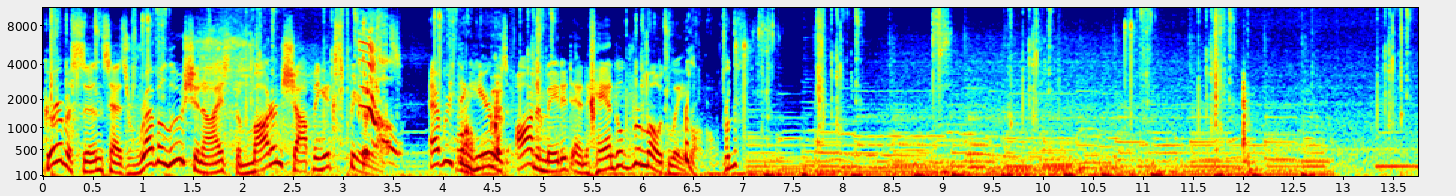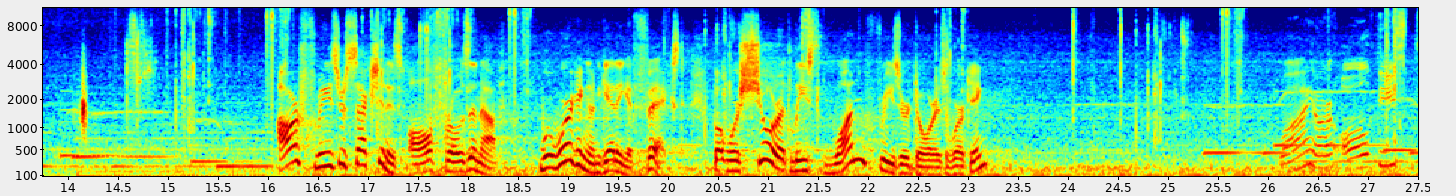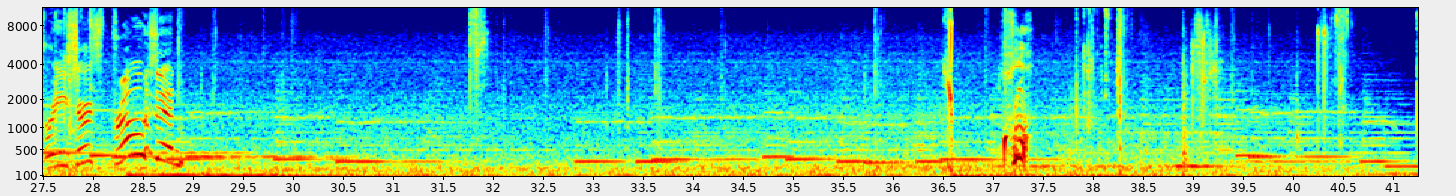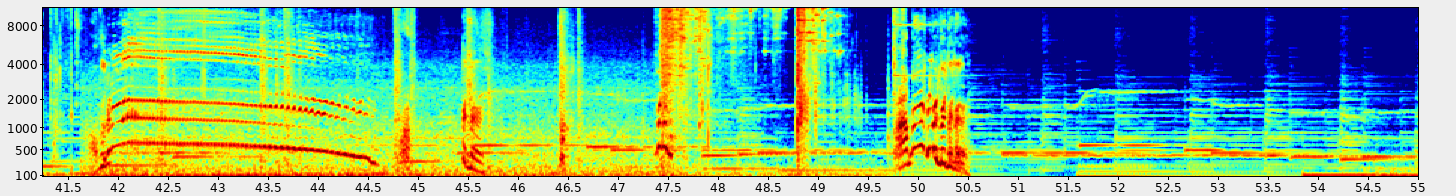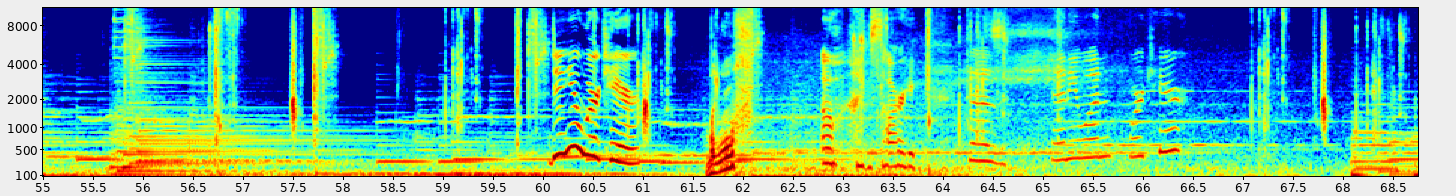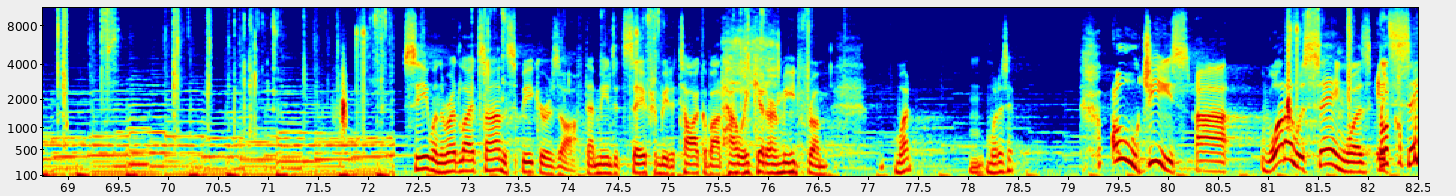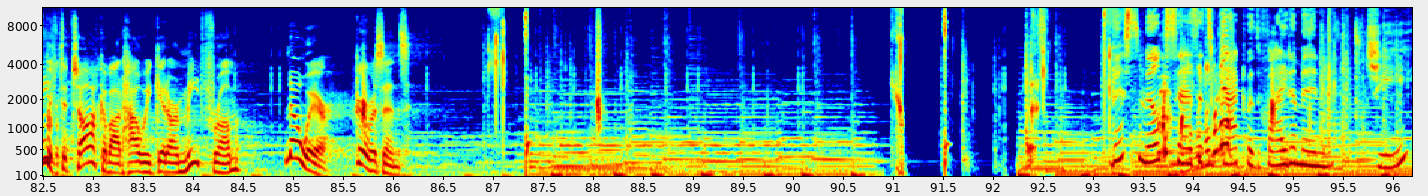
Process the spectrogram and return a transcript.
Gervason's has revolutionized the modern shopping experience. Everything here is automated and handled remotely. Our freezer section is all frozen up. We're working on getting it fixed, but we're sure at least one freezer door is working. Why are all these freezers frozen? Do you work here? Oh, I'm sorry. Does anyone work here? See, when the red light's on, the speaker is off. That means it's safe for me to talk about how we get our meat from. What? What is it? Oh, geez. Uh, what I was saying was it's safe to talk about how we get our meat from nowhere. Gervason's. This milk says it's packed with vitamin G?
